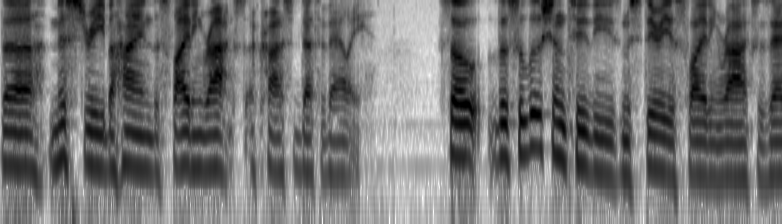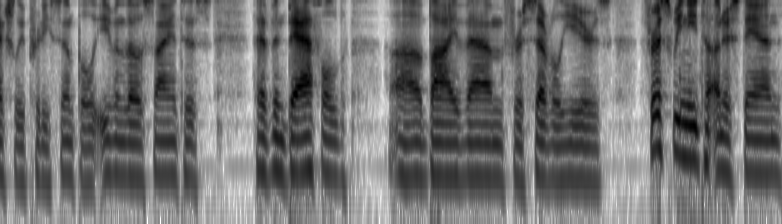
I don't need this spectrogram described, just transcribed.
the mystery behind the sliding rocks across Death Valley. So the solution to these mysterious sliding rocks is actually pretty simple, even though scientists have been baffled uh, by them for several years. First, we need to understand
